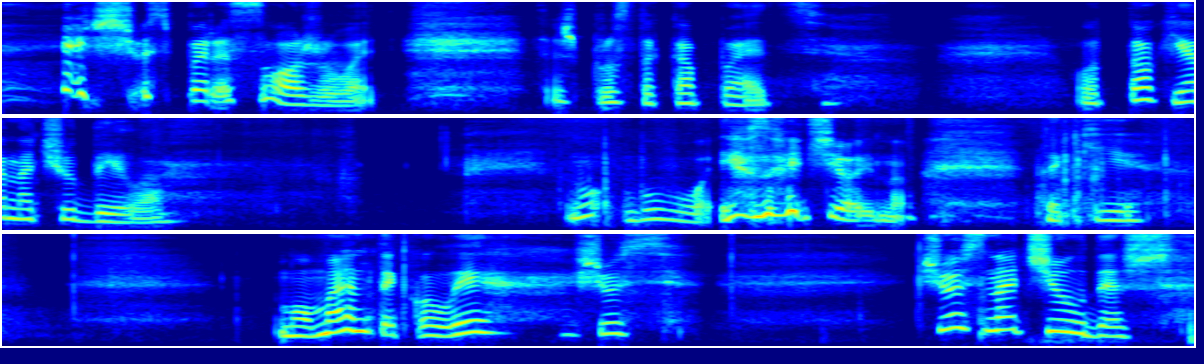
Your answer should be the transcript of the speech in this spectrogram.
щось пересаджувати. Це ж просто капець. От так я начудила. Ну, буває, звичайно, такі моменти, коли щось, щось начудиш.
